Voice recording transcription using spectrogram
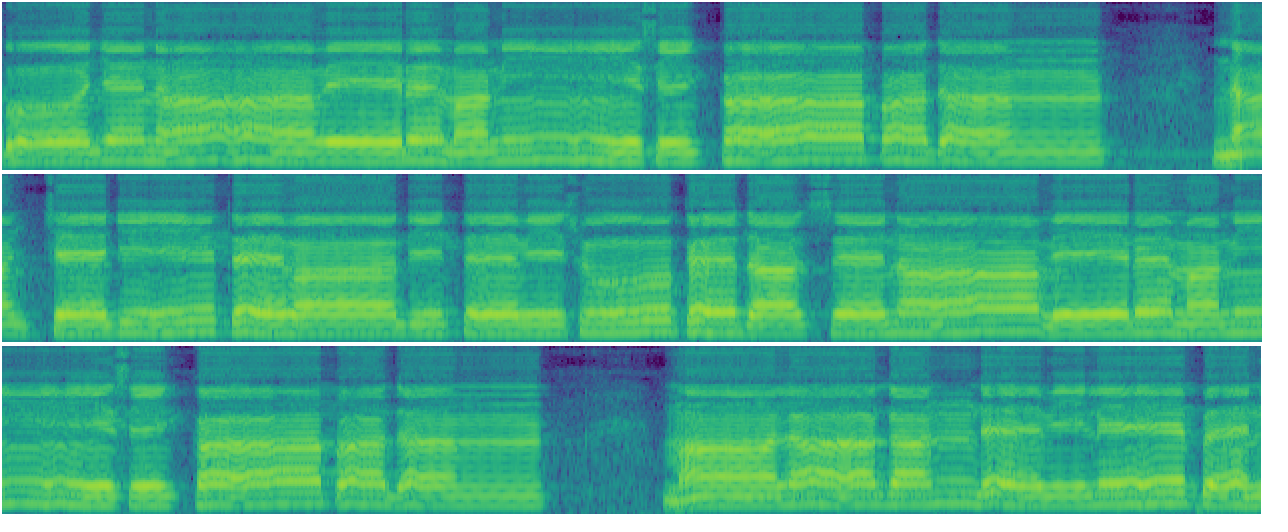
භෝජනා වේරමණී සික්ඛාපදං නච්චගීත වාදිත විසුක දස්සනා වේරමණී සික්ඛාපදං මාලා ගන්ධ විලේපන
